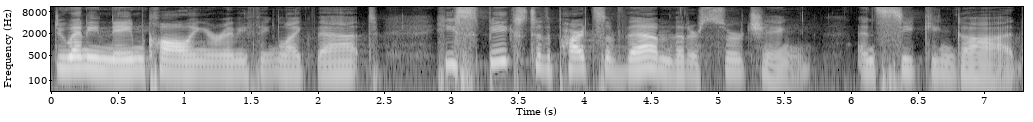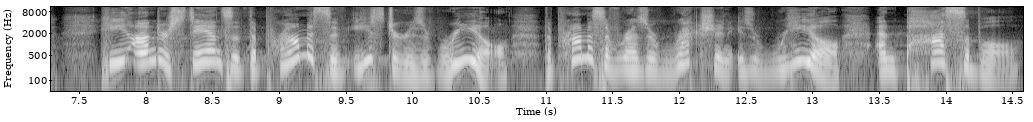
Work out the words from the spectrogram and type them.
do any name calling or anything like that. He speaks to the parts of them that are searching and seeking God. He understands that the promise of Easter is real, the promise of resurrection is real and possible.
